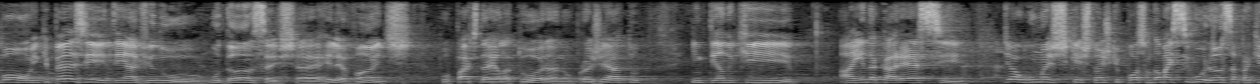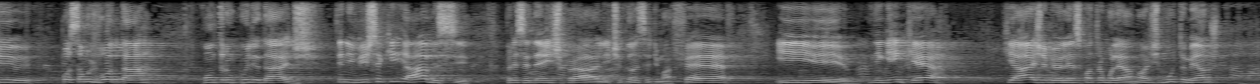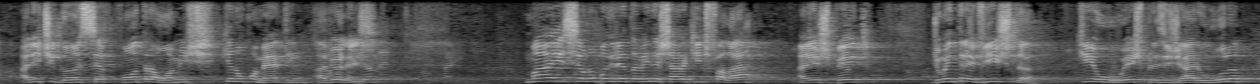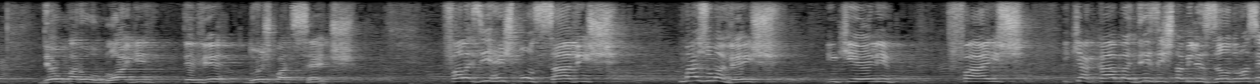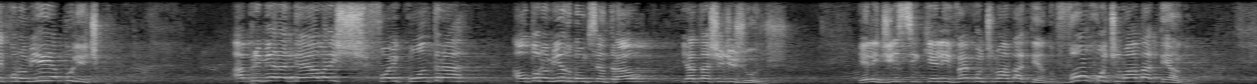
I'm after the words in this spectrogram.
Bom, em que pese tenha havido mudanças é, relevantes por parte da relatora no projeto, entendo que ainda carece de algumas questões que possam dar mais segurança para que possamos votar com tranquilidade, tendo em vista que abre-se precedente para litigância de má fé e ninguém quer que haja violência contra a mulher, mas muito menos a litigância contra homens que não cometem a violência. Mas eu não poderia também deixar aqui de falar a respeito de uma entrevista que o ex-presidiário Lula deu para o blog TV 247. Falas irresponsáveis, mais uma vez, em que ele faz e que acaba desestabilizando nossa economia e a política. A primeira delas foi contra a autonomia do Banco Central e a taxa de juros. Ele disse que ele vai continuar batendo. Vou continuar batendo.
